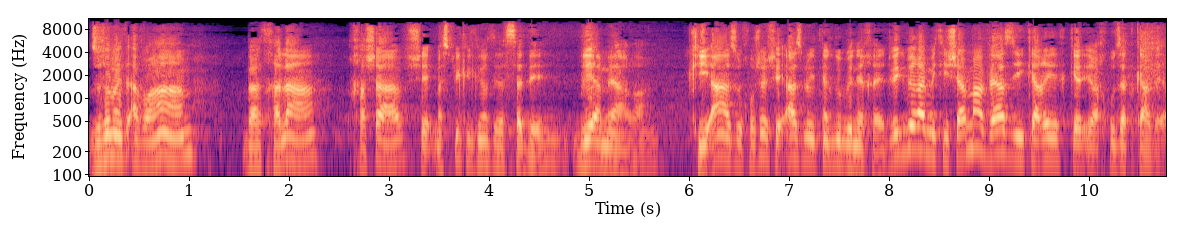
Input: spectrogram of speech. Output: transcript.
זאת אומרת, אברהם בהתחלה חשב מספיק לקנות את השדה בלי המערה, כי אז הוא חושב שאז לא יתנגדו בני חטא, והגבירה אמיתי שמה ואז זה ייקרא אחוזת קבר.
